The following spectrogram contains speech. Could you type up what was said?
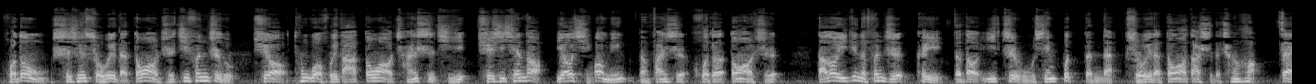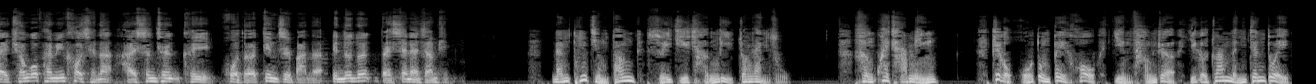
活动实行所谓的冬奥值积分制度，需要通过回答冬奥常识题、学习签到、邀请报名等方式获得冬奥值。达到一定的分值，可以得到一至五星不等的所谓的冬奥大使的称号。在全国排名靠前的，还声称可以获得定制版的冰墩墩等限量奖品。南通警方随即成立专案组，很快查明。这个活动背后隐藏着一个专门针对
